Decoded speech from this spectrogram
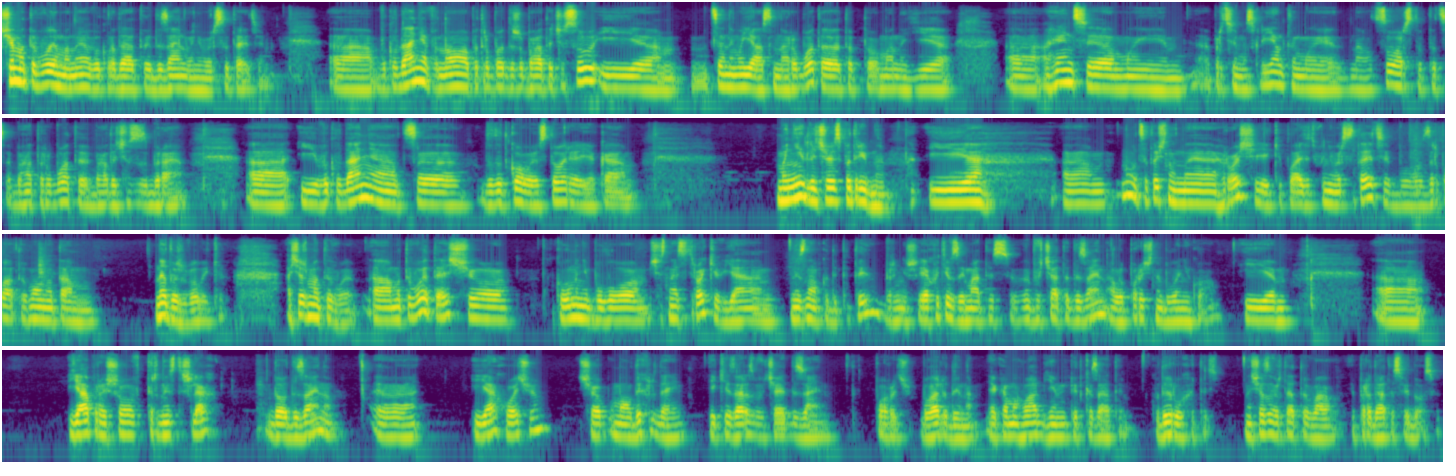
Що мотивує мене викладати дизайн в університеті? Е, Викладання воно потребує дуже багато часу, і е, це не моя основна робота. Тобто, у мене є е, агенція, ми працюємо з клієнтами на аутсорс, тобто це багато роботи, багато часу забирає. Е, І викладання це додаткова історія, яка мені для чогось потрібна. І е, ну, це точно не гроші, які платять в університеті, бо зарплати, умовно, там не дуже великі. А що ж мотивує? А мотивує те, що коли мені було 16 років, я не знав, куди піти. Верніше, я хотів займатися вивчати дизайн, але поруч не було нікого. І е, я пройшов тернистий шлях до дизайну, е, і я хочу, щоб у молодих людей, які зараз вивчають дизайн, поруч була людина, яка могла б їм підказати, куди рухатись, на що звертати увагу і передати свій досвід.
